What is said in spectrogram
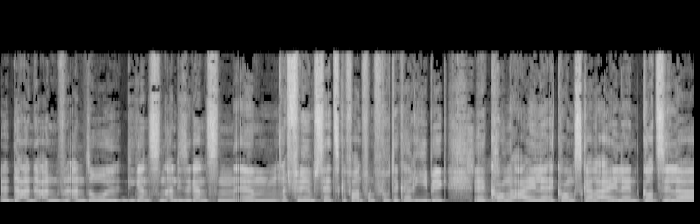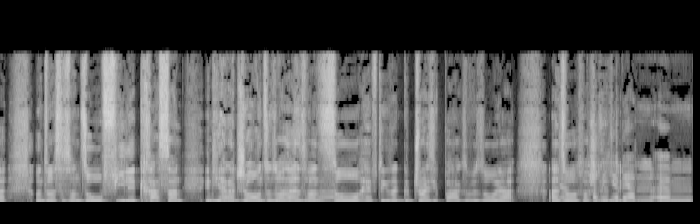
äh, da an, an, an so die ganzen an diese ganzen ähm, Filmsets gefahren von Fluch der Karibik, äh, Kong Island, Kong Skull Island, Godzilla und sowas. Das waren so viele krassern Indiana Jones und sowas. Also es waren so heftig, Jurassic Park sowieso, ja. Also es war schon Also hier heftig. werden ähm,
